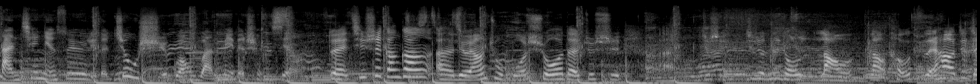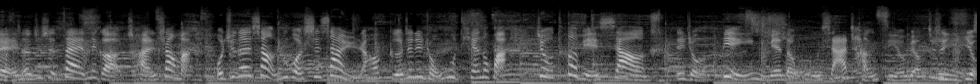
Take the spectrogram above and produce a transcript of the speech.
南千年岁月里的旧时光完美的呈现了。对，其实刚刚呃柳阳主播说的就是，呃。就是就是那种老老头子，然后就对，呃，就是在那个船上嘛。我觉得像如果是下雨，然后隔着那种雾天的话，就特别像那种电影里面的武侠场景，有没有？就是有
